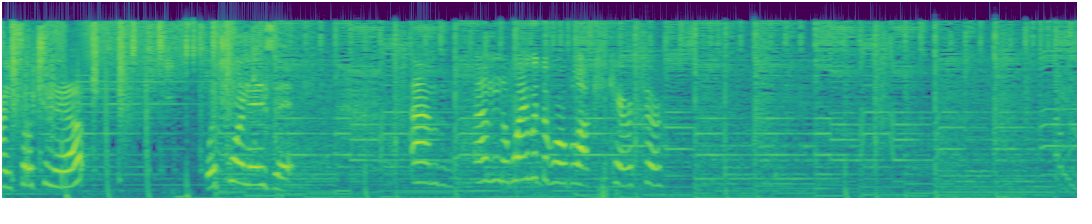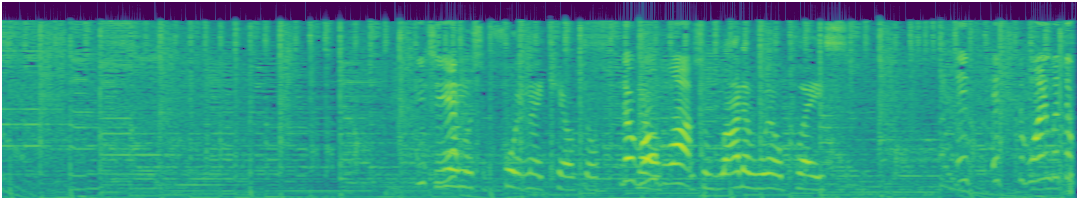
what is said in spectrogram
I'm searching it up. Which one is it? Um, um, the one with the Roblox character. Do you The see one with the Fortnite character. The No, Roblox. There's a lot of Will Plays. It's, it's the one with the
